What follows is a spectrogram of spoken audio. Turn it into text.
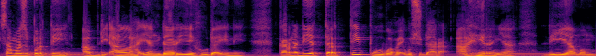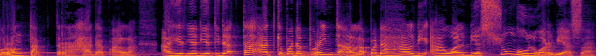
Sama seperti abdi Allah yang dari Yehuda ini. Karena dia tertipu Bapak Ibu Saudara. Akhirnya dia memberontak terhadap Allah. Akhirnya dia tidak taat kepada perintah Allah. Padahal di awal dia sungguh luar biasa.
